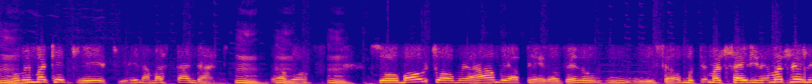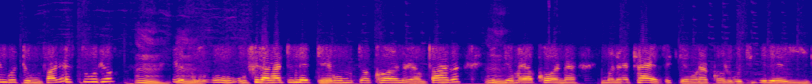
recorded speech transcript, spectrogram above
Ngoba imarket yethu inama-standard. Mm, yabo? Mm. So ma ujoma uyahamba uyabheka vele u- u- usa umuntu ematrayilini ematrayilini ukuthi umfaka estudio. Mm, u- ufila ngathi unedemo umuntu wakhona uyamfaka. Idemo yakhona monetize idemo yakhona ukuthi ibe yi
